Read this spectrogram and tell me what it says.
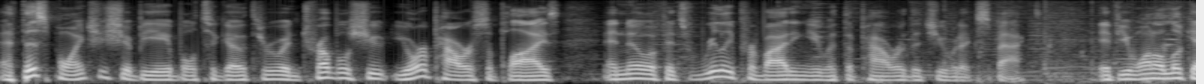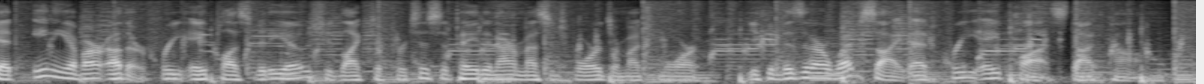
At this point, you should be able to go through and troubleshoot your power supplies and know if it's really providing you with the power that you would expect. If you want to look at any of our other free A plus videos, you'd like to participate in our message boards or much more, you can visit our website at freeaplus.com.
